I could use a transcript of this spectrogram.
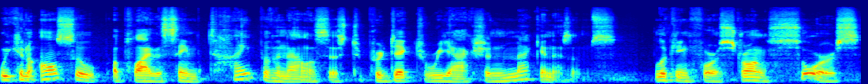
We can also apply the same type of analysis to predict reaction mechanisms, looking for a strong source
